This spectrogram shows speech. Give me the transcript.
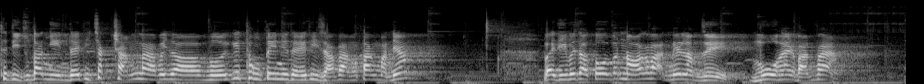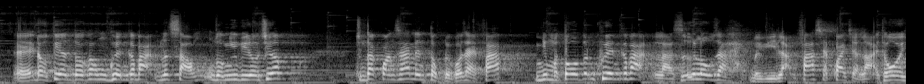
Thế thì chúng ta nhìn thấy thì chắc chắn là bây giờ với cái thông tin như thế thì giá vàng nó tăng bạn nhé. Vậy thì bây giờ tôi vẫn nói các bạn nên làm gì? Mua hay bán vàng? Đấy, đầu tiên tôi không khuyên các bạn lướt sóng cũng giống như video trước. Chúng ta quan sát liên tục để có giải pháp. Nhưng mà tôi vẫn khuyên các bạn là giữ lâu dài bởi vì lạm phát sẽ quay trở lại thôi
